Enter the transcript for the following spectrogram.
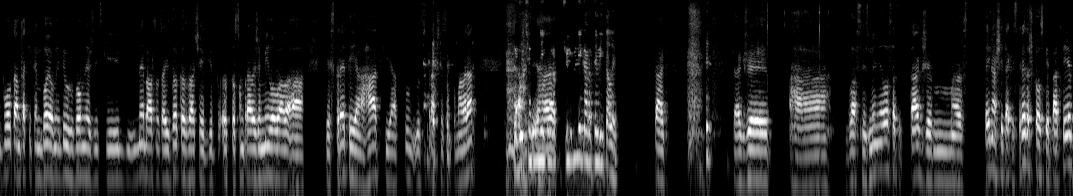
bol tam taký ten bojovný duch vo mne vždycky, nebal som sa ísť do kozačiek, to som práve že miloval a tie strety a hádky a tu strašne som to mal rád. Červený karty lítali. Tak, takže a vlastne zmenilo sa to tak, že z tej našej také stredoškolskej partie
